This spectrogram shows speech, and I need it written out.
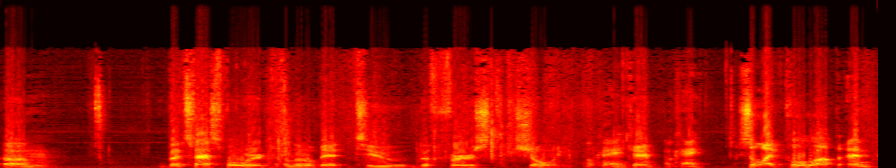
um, let's fast forward a little bit to the first showing. Okay. Okay. Okay. So I pull up and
